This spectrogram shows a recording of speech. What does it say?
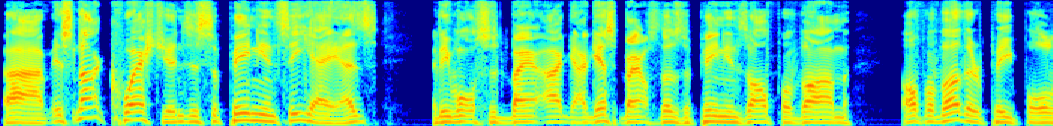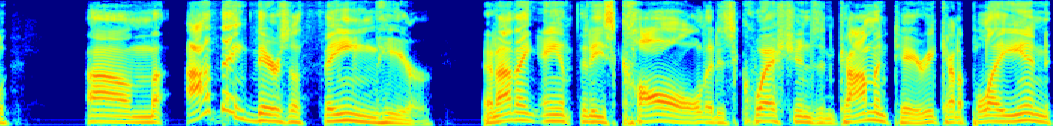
Uh, it's not questions; it's opinions he has, and he wants to, I guess, bounce those opinions off of um off of other people. Um, I think there's a theme here, and I think Anthony's call and his questions and commentary kind of play in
